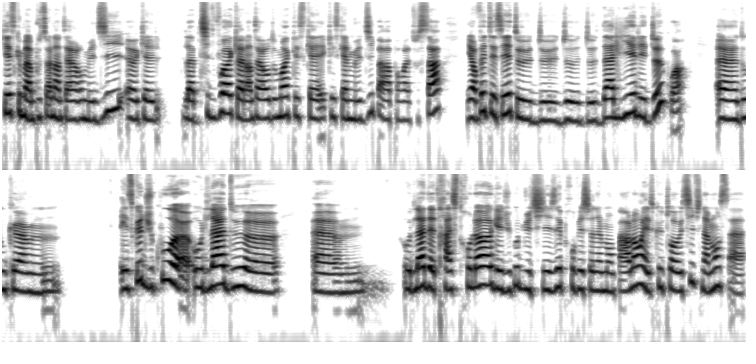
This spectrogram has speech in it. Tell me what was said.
qu'est-ce que ma boussole intérieure me dit, quelle, la petite voix qui est à l'intérieur de moi, qu'est-ce qu'elle qu'est-ce qu'elle me dit par rapport à tout ça. Et en fait, essayer de, d'allier de, de, les deux, quoi. Euh, donc, euh, est-ce que du coup, euh, au-delà de... au-delà d'être astrologue et du coup de l'utiliser professionnellement parlant, est-ce que toi aussi, finalement, ça,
